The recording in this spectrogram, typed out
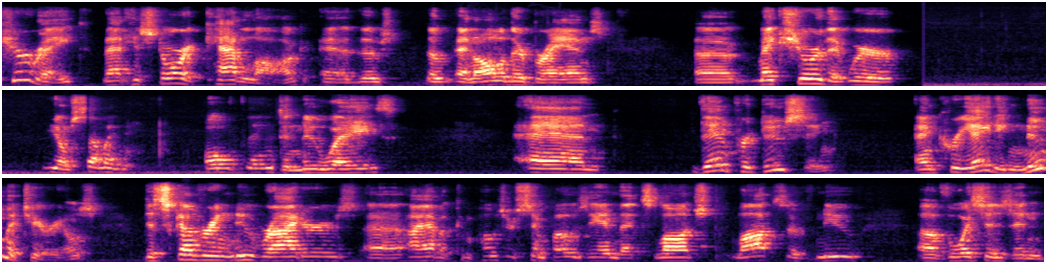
curate that historic catalog, uh, those, the, and all of their brands, uh, make sure that we're, you know, selling old things in new ways, and then producing and creating new materials discovering new writers. Uh, I have a composer symposium that's launched lots of new uh, voices in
